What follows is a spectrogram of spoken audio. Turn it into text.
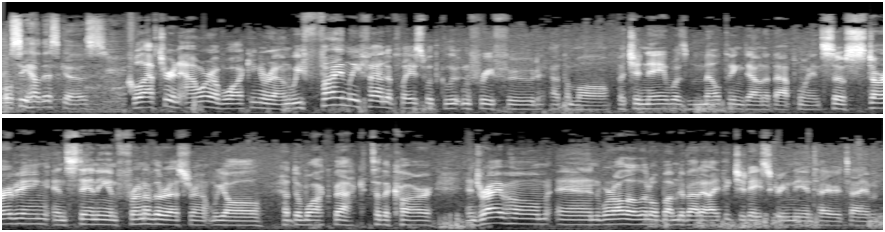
We'll see how this goes. Well, after an hour of walking around, we finally found a place with gluten-free food at the mall, but Janae was melting down at that point. So starving and standing in front of the restaurant, we all had to walk back to the car and drive home, and we're all a little bummed about it. I think Janae screamed the entire time.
